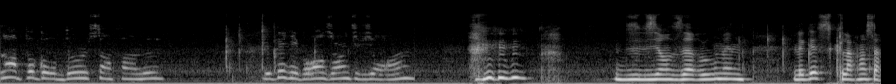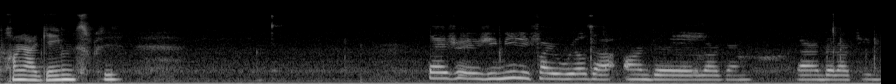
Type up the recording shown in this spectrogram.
Non, pas Gold 2, cet enfant-là. Le gars, il est bronze 1, division 1. Division 0, man. Le gars, c'est clairement sa première game. Euh, je- J'ai mis les Firewheels à un de leur gang. À un de leur team.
